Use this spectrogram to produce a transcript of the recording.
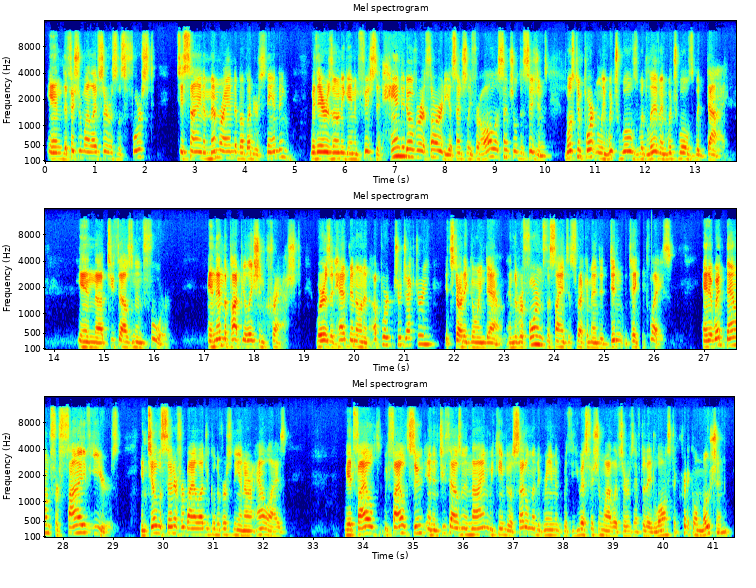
And the Fish and Wildlife Service was forced to sign a memorandum of understanding with Arizona Game and Fish that handed over authority essentially for all essential decisions, most importantly, which wolves would live and which wolves would die in uh, 2004. And then the population crashed. Whereas it had been on an upward trajectory, it started going down. And the reforms the scientists recommended didn't take place. And it went down for five years until the Center for Biological Diversity and our allies. We had filed, we filed suit, and in 2009, we came to a settlement agreement with the U.S. Fish and Wildlife Service after they'd lost a critical motion,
